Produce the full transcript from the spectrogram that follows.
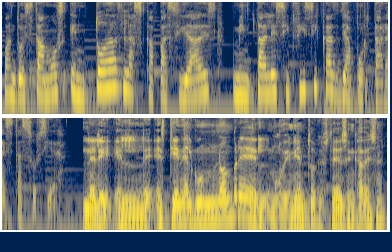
cuando estamos en todas las capacidades mentales y físicas de aportar a esta sociedad. Nelly, ¿tiene algún nombre el movimiento que ustedes encabezan?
